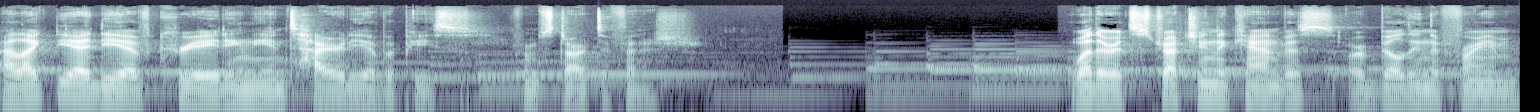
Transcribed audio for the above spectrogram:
I like the idea of creating the entirety of a piece, from start to finish. Whether it's stretching the canvas or building the frame,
